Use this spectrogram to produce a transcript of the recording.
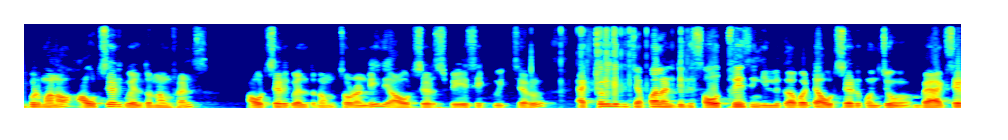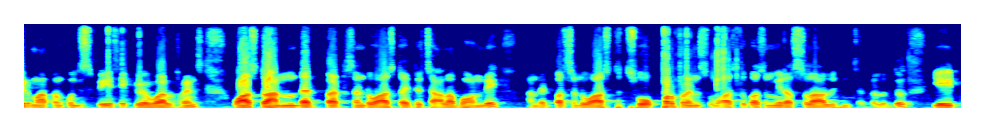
ఇప్పుడు మనం అవుట్ సైడ్కి వెళ్తున్నాం ఫ్రెండ్స్ అవుట్ సైడ్కి వెళ్తున్నాం. చూడండి ఇది అవుట్ సైడ్ స్పేస్ ఎక్కువ ఇచ్చారు. యాక్చువల్గా ఇది చెప్పాలంటే ఇది సౌత్ ఫేసింగ్ ఇల్లు కాబట్టి అవుట్ సైడ్ కొంచెం బ్యాక్ సైడ్ మాత్రం కొంచెం స్పేస్ ఎక్కువ ఇవ్వాలి friends vastu hundred percent vastu అయితే చాలా బాగుంది. Hundred percent vastu super friends vastu కోసం మీరు అస్సలు ఆలోచించగలదు. ఎయిట్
